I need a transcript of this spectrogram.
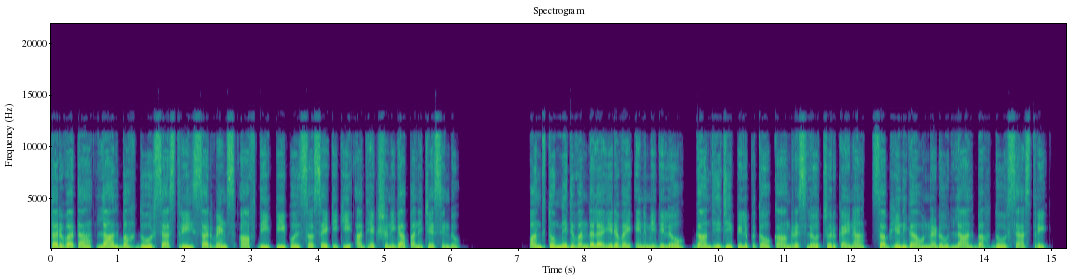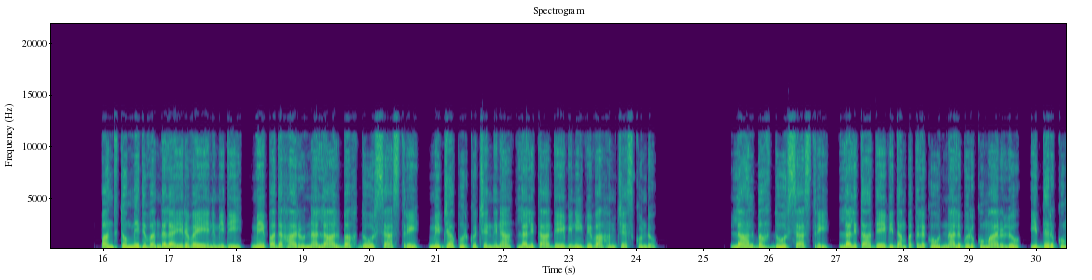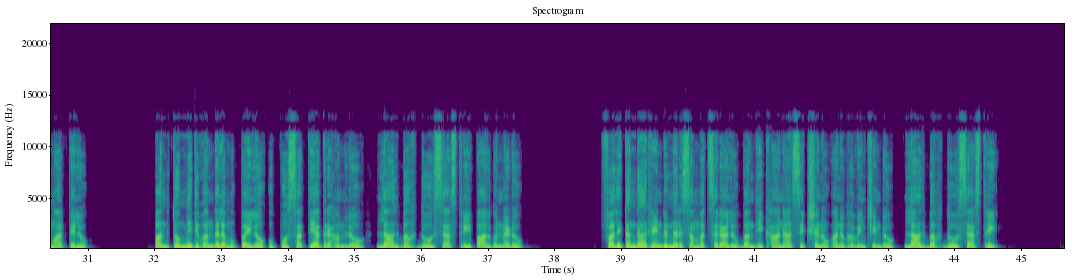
తరువాత Lal Bahadur Shastri servants of the people's సొసైటీకి అధ్యక్షునిగా పనిచేసిండు. పంతొమ్మిది వందల ఇరవై ఎనిమిదిలో గాంధీజీ పిలుపుతో కాంగ్రెస్లో చురుకైన సభ్యునిగా ఉన్నాడు లాల్ బహదూర్ శాస్త్రి. పంతొమ్మిది వందల ఇరవై ఎనిమిది మే పదహారున లాల్ బహదూర్ శాస్త్రి మిర్జాపూర్కు చెందిన లలితాదేవిని వివాహం చేసుకుండు. లాల్ బహదూర్ శాస్త్రి లలితాదేవి దంపతులకు నలుగురు కుమారులు ఇద్దరు కుమార్తెలు. పంతొమ్మిది వందల ముప్పైలో ఉప్పు సత్యాగ్రహంలో లాల్ బహదూర్ శాస్త్రి పాల్గొన్నాడు. ఫలితంగా రెండున్నర సంవత్సరాలు బందీఖానా శిక్షను అనుభవించిండు లాల్ బహదూర్ శాస్త్రి.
